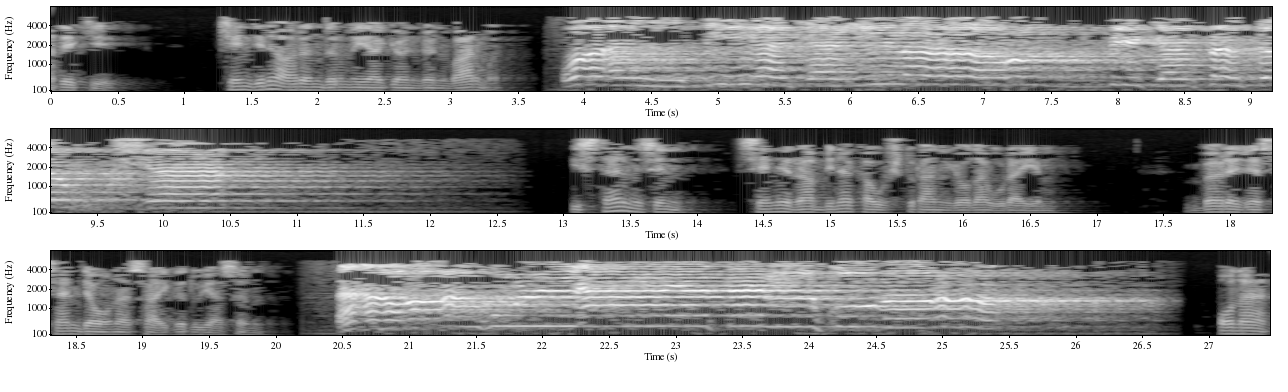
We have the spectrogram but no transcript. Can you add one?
ona de ki, kendini arındırmaya gönlün var mı? İster misin seni Rabbine kavuşturan yola uğrayım? Böylece sen de ona saygı duyasın. Ona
